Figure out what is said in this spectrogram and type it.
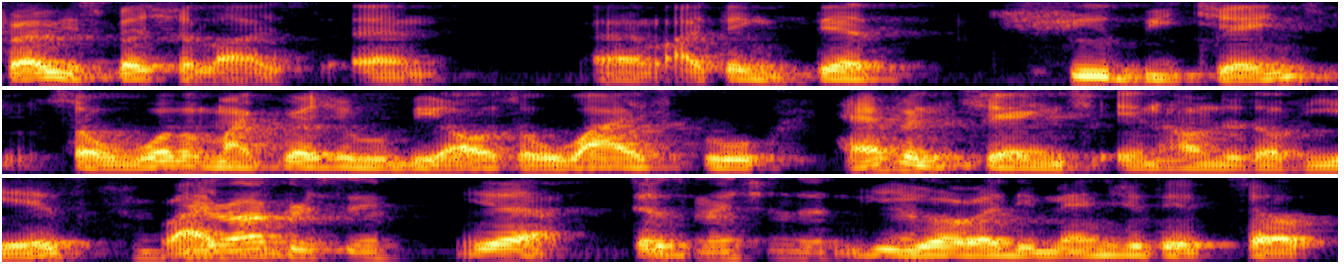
Very specialized, and um, I think that should be changed. So one of my questions would be also why school haven't changed in hundred of years, right? Bureaucracy. Yeah, Just mentioned it. you yeah. already mentioned it. So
